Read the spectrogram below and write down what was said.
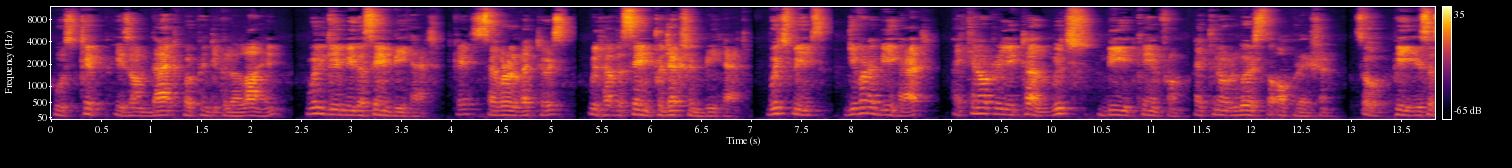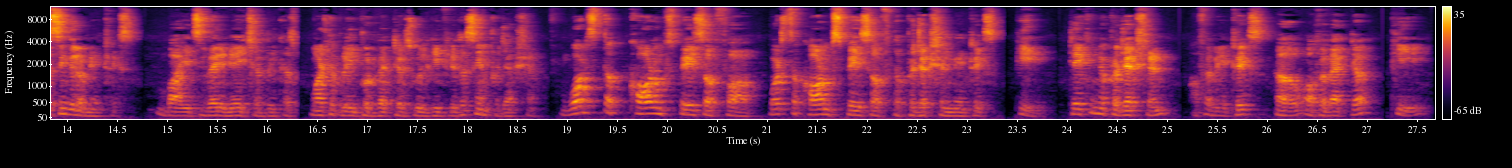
whose tip is on that perpendicular line will give me the same B hat. Okay, several vectors will have the same projection B hat, which means given a B hat, I cannot really tell which B it came from. I cannot reverse the operation. So P is a singular matrix by its very nature because multiple input vectors will give you the same projection. What's the column space of uh, what's the column space of the projection matrix P? Taking a projection of a matrix uh, of a vector P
